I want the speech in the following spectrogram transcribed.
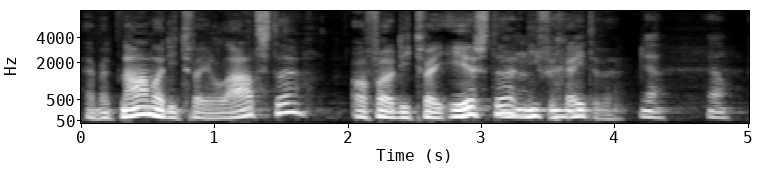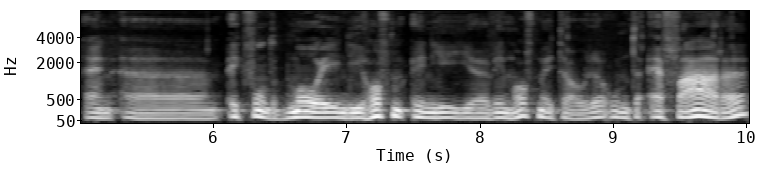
En met name die twee laatste, of eh, die twee eerste, Mhm, die vergeten we. Ja. Ja. En eh, ik vond het mooi in die, Hof, in die Wim Hof methode om te ervaren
